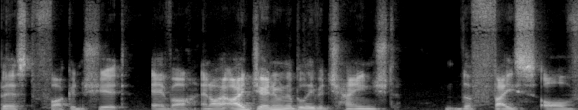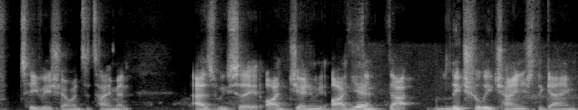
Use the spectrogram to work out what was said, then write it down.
best fucking shit ever. And I, I genuinely believe it changed the face of TV show entertainment as we see it. I genuinely, I Yeah. think that literally changed the game.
